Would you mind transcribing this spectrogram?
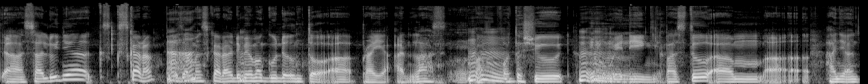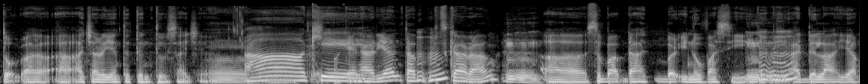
uh, Selalunya Sekarang Pada zaman sekarang Dia memang guna untuk uh, Perayaan lah. Uh, Photoshoot uh, Wedding. Lepas tu um, uh, Hanya untuk uh, uh, Acara yang tertentu saja. Ah, okey. Pakaian harian Tapi sekarang uh, Sebab dah berinovasi Jadi adalah yang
